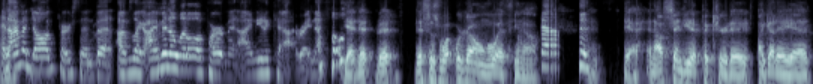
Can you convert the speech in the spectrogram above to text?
and know. I'm a dog person, but I was like, I'm in a little apartment. I need a cat right now. yeah, that, that, this is what we're going with. You know. Yeah. yeah, and I'll send you a picture. To I got a, a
